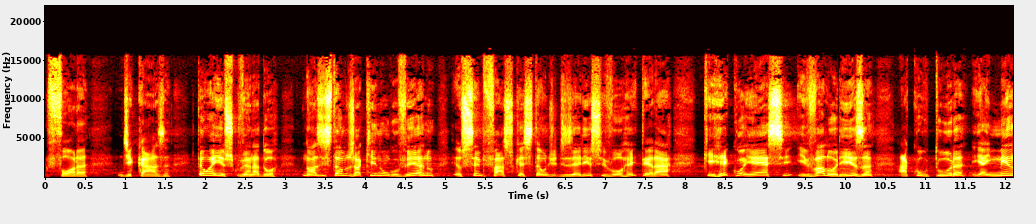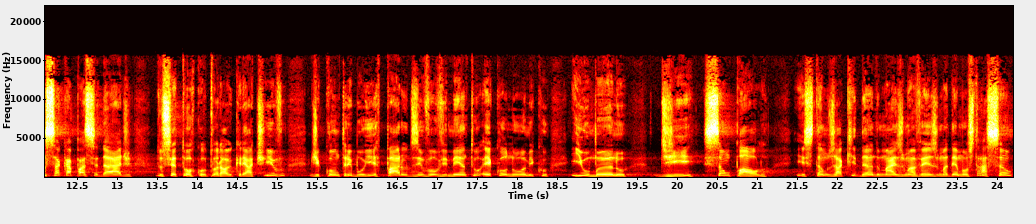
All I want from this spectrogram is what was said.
fora de casa. Então é isso, governador. Nós estamos aqui num governo, eu sempre faço questão de dizer isso e vou reiterar, que reconhece e valoriza a cultura e a imensa capacidade do setor cultural e criativo de contribuir para o desenvolvimento econômico e humano de São Paulo. E estamos aqui dando mais uma vez uma demonstração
